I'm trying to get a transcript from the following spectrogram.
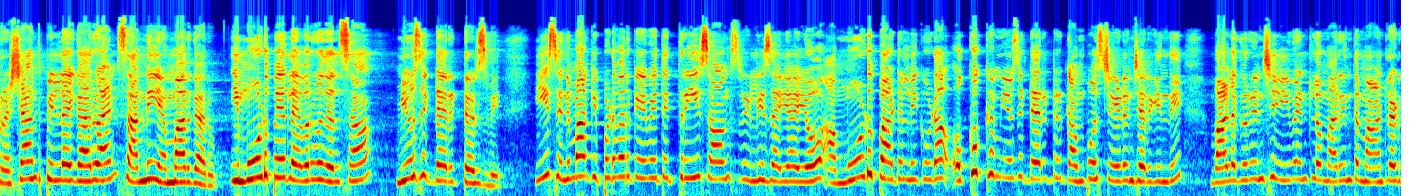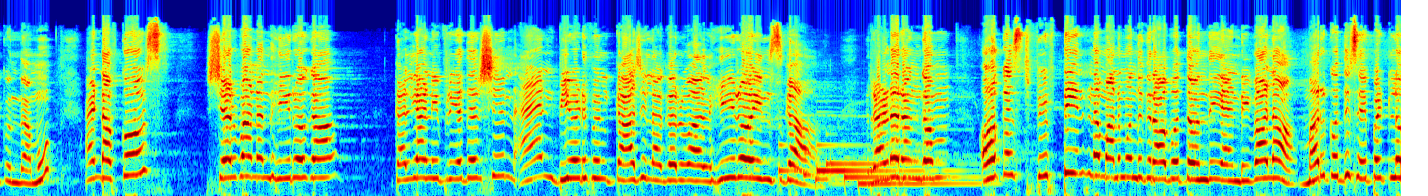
ప్రశాంత్ పిల్లయ్ గారు అండ్ సన్నీ ఎంఆర్ గారు. ఈ మూడు పేర్లు ఎవరో తెలుసా? మ్యూజిక్ డైరెక్టర్స్వి. ఈ సినిమాకి ఇప్పటివరకు ఏవైతే త్రీ సాంగ్స్ రిలీజ్ అయ్యాయో ఆ మూడు పాటల్ని కూడా ఒక్కొక్క మ్యూజిక్ డైరెక్టర్ కంపోజ్ చేయడం జరిగింది. వాళ్ళ గురించి ఈవెంట్లో మరింత మాట్లాడుకుందాము. అండ్ అఫ్ కోర్స్ శర్వానంద్ హీరోగా కళ్యాణి ప్రియదర్శన్ అండ్ బ్యూటిఫుల్ కాజల్ అగర్వాల్ హీరోయిన్స్గా రణరంగం ఆగస్ట్ ఫిఫ్టీన్త్ మన ముందుకు రాబోతోంది. అండ్ ఇవాళ మరికొద్ది సేపట్లో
